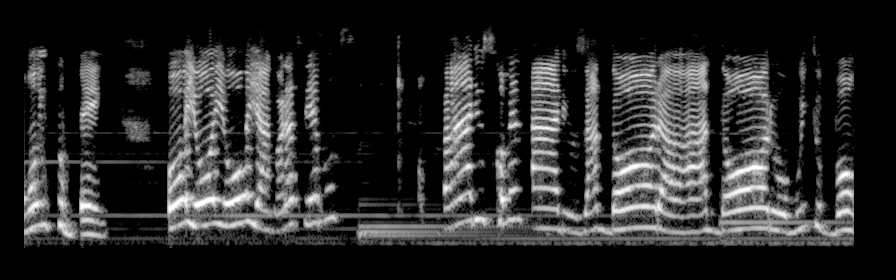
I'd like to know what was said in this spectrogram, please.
Muito bem. Oi, oi, oi. Agora temos vários comentários. Adora, adoro. Muito bom.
